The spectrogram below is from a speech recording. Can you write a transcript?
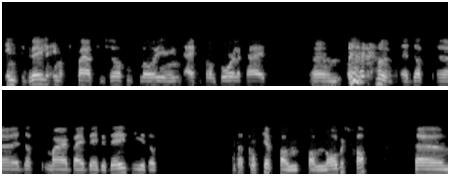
individuele emancipatie, zelfontplooiing, eigen verantwoordelijkheid. Ehm, dat, eh, dat, maar bij BBB zie je dat, dat concept van, van noberschap. ehm,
